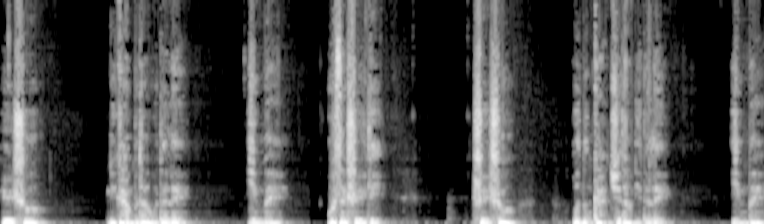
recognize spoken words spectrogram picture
鱼说：“你看不到我的泪，因为我在水里。”水说：“我能感觉到你的泪，因为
